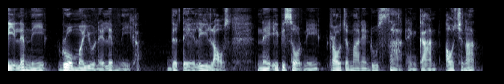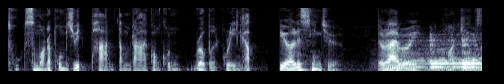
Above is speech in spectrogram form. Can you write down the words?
4 เล่มนี้รวมมาอยู่ในเล่มนี้ครับ The Daily Laws ใน episode นี้เราจะมาเรียนรู้ศาสตร์แห่งการเอาชนะทุกสมรภูมิชีวิตผ่านตำราของคุณโรเบิร์ตกรีนครับ You are listening to the Library Podcast.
